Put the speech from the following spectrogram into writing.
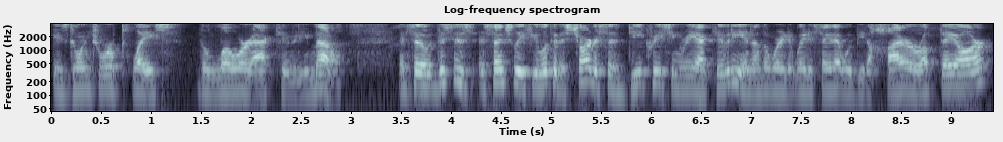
is going to replace the lower activity metal. And so this is essentially, if you look at this chart, it says decreasing reactivity. Another way to, way to say that would be the higher up they are,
